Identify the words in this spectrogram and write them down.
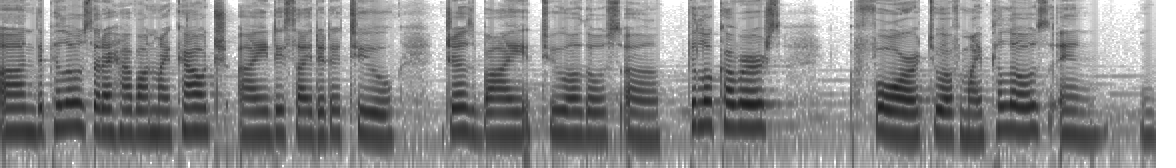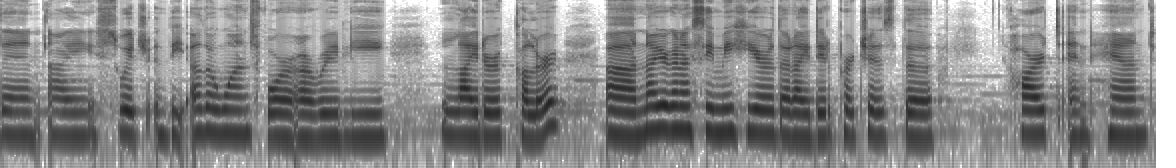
On the pillows that I have on my couch, I decided to just buy two of those uh, pillow covers for two of my pillows and then I switch the other ones for a really lighter color. Uh, now you're gonna see me here that I did purchase the hearth and hand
